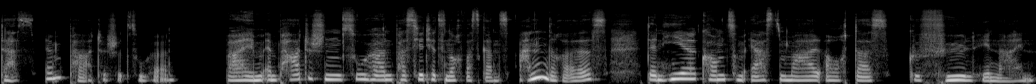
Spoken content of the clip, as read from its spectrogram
das empathische Zuhören. Beim empathischen Zuhören passiert jetzt noch was ganz anderes, denn hier kommt zum ersten Mal auch das Gefühl hinein.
